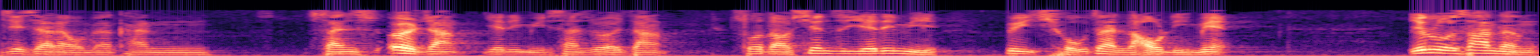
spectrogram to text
接下来我们要看三十二章耶利米三十二章，说到先知耶利米被囚在牢里面，耶路撒冷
